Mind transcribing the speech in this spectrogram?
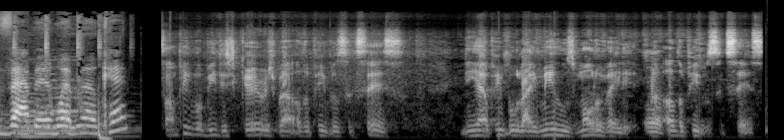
Vibing with okay? Some people be discouraged by other people's success. You have people like me who's motivated by mm. other people's success.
